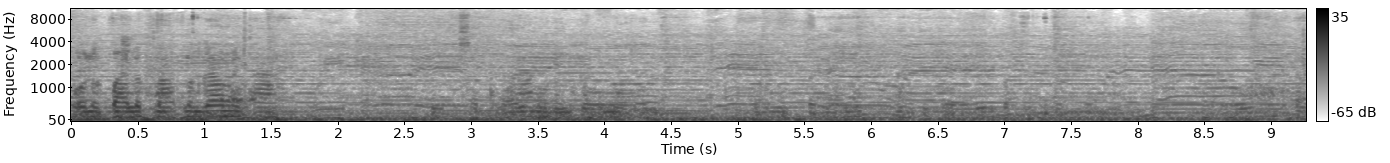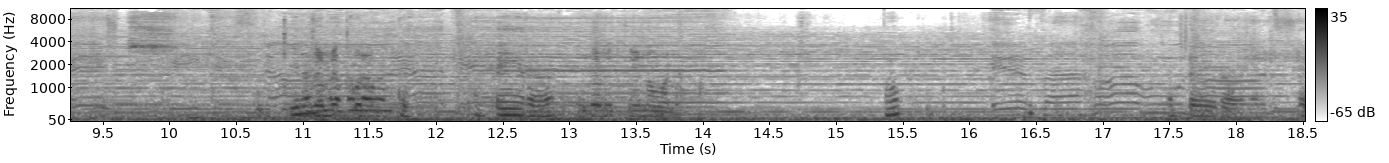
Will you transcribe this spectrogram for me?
Ikaw nagbalot lahat ng gamit ha. Sa kuha mo dito mo. Ilan Damit ko lang. Pera. Ang damit ko yung nawala. pera. So,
